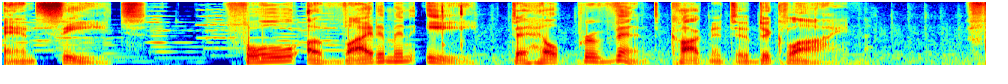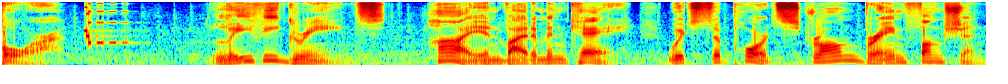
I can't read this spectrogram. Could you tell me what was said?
and seeds, full of vitamin E to help prevent cognitive decline. 4. Leafy greens, high in vitamin K, which supports strong brain function.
